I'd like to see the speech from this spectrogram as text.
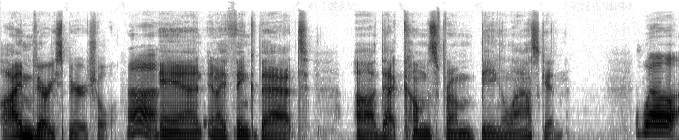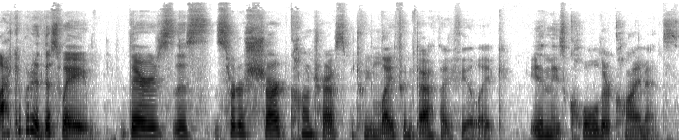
I'm very spiritual. Ah. And and I think that uh, that comes from being Alaskan. Well, I could put it this way. There's this sort of sharp contrast between life and death, I feel like, in these colder climates.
